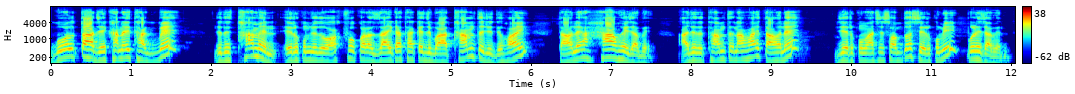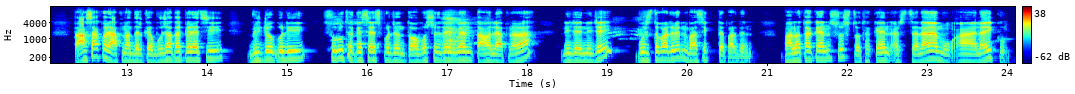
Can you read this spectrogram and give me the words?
গোল গোলতা যেখানেই থাকবে, যদি থামেন, এরকম যদি ওয়াকফ করার জায়গা থাকে যে বা থামতে যদি হয়, তাহলে হা হয়ে যাবে। আর যদি থামতে না হয়, তাহলে যেরকম আছে শব্দ, সেরকমই পড়ে যাবেন। তো আশা করি আপনাদেরকে বোঝাতে পেরেছি। ভিডিওগুলি শুরু থেকে শেষ পর্যন্ত অবশ্যই দেখবেন, তাহলে আপনারা নিজে নিজেই বুঝতে পারবেন বা শিখতে পারবেন। ভালো থাকেন, সুস্থ থাকেন, আসসালামু আলাইকুম।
